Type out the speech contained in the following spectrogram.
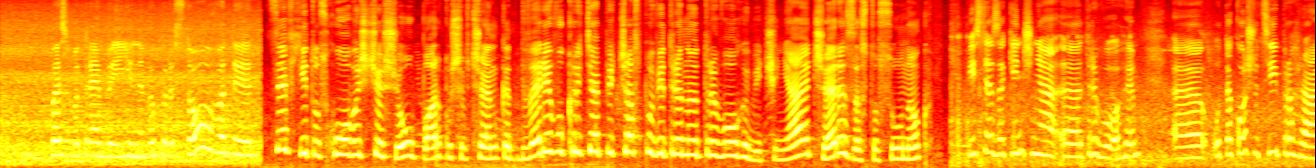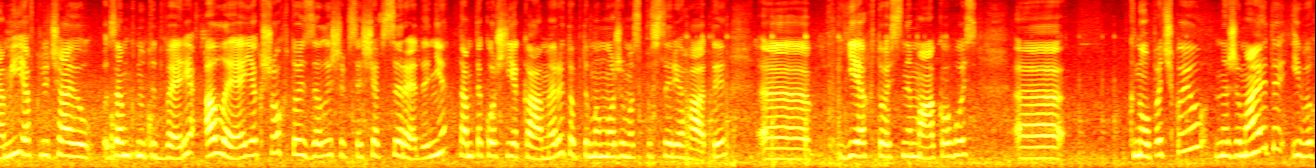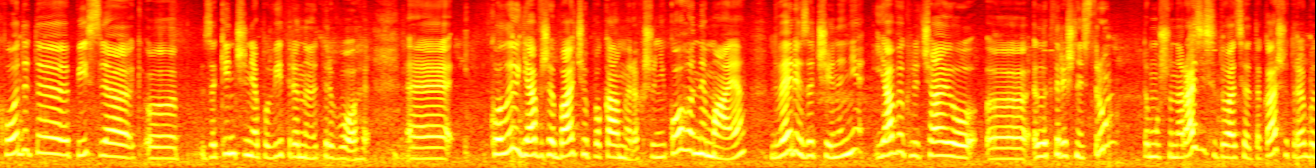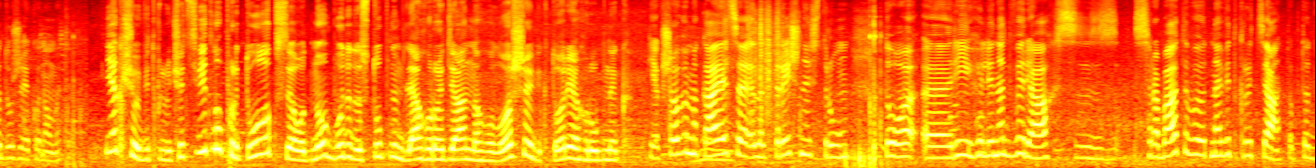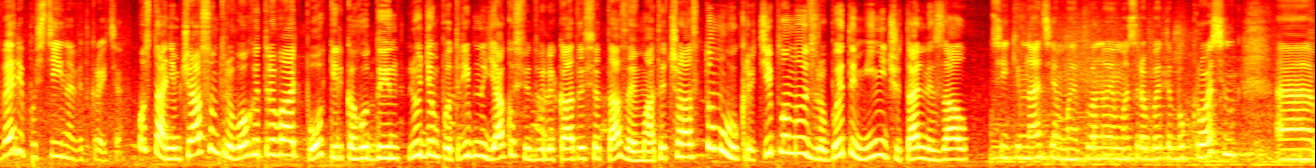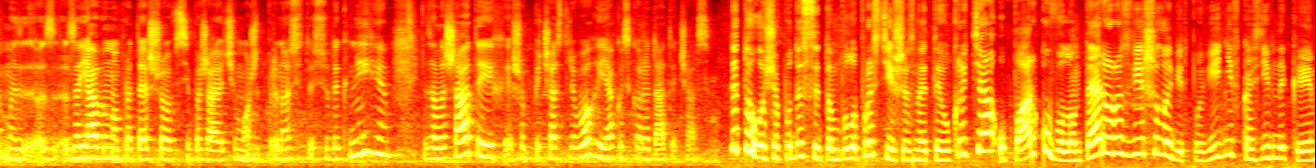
без потреби її не використовувати. Це вхід у сховище, що у парку Шевченка. Двері в укриття під час повітряної тривоги відчиняють через застосунок. Після закінчення е, тривоги е, у також у цій програмі я включаю замкнути двері. Але якщо хтось залишився ще всередині, там також є камери, тобто ми можемо спостерігати. Е, є хтось, нема когось. Кнопочкою нажимаєте і виходите після е, закінчення повітряної тривоги. Е, коли я вже бачу по камерах, що нікого немає, двері зачинені, я виключаю е, електричний струм, тому що наразі ситуація така, що треба дуже економити. Якщо відключать світло, притулок все одно буде доступним для городян, наголошує Вікторія Грубник. Якщо вимикається електричний струм, то е, рігелі на дверях срабатують на відкриття, тобто двері постійно відкриті. Останнім часом тривоги тривають по кілька годин. Людям потрібно якось відволікатися та займати час. Тому в укритті планують зробити міні-читальний зал. У цій кімнаті ми плануємо зробити буккросінг. Е, Ми заявимо про те, що всі бажаючі можуть приносити сюди книги, залишати їх, щоб під час тривоги якось коротати час. Для того, щоб одеситам було простіше знайти укриття, у парку волонтери розвішали відповідні вказівники.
